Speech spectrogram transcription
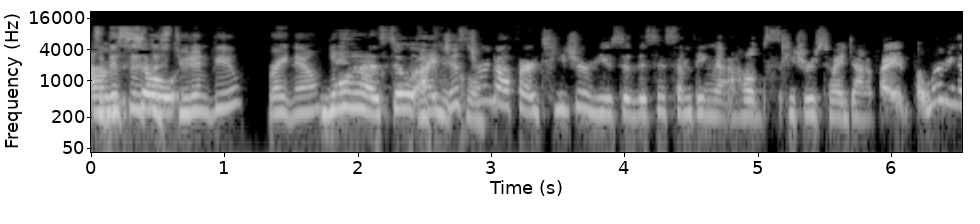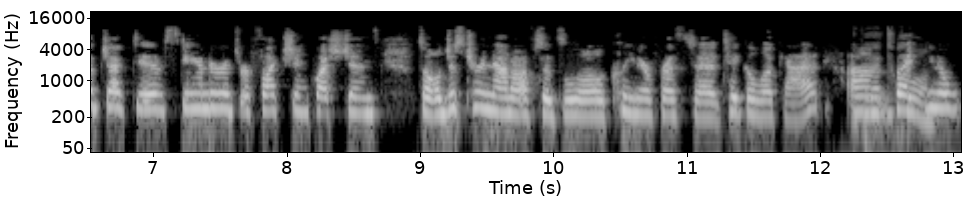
Um, so this is so, the student view? Right now? Yeah. So okay, I just cool. turned off our teacher view. So this is something that helps teachers to identify the learning objectives, standards, reflection questions. So I'll just turn that off so it's a little cleaner for us to take a look at. Um, but cool. you know,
